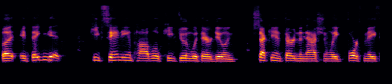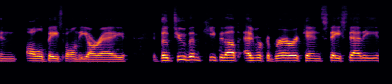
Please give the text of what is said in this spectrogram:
But if they can get keep Sandy and Pablo keep doing what they're doing, second and third in the National League, fourth and eighth in all of baseball in the ERA. If the two of them keep it up, Edward Cabrera can stay steady.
